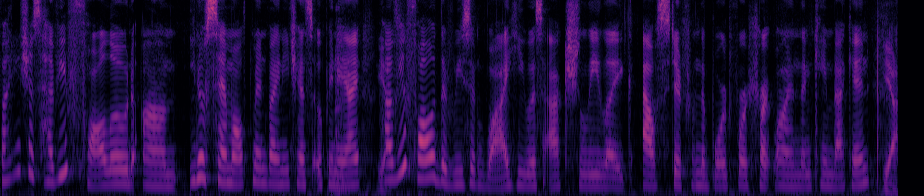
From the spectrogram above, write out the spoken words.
By any chance, have you followed, um, you know, Sam Altman by any chance, OpenAI? yes. Have you followed the reason why he was actually like ousted from the board for a short while and then came back in? Yeah.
